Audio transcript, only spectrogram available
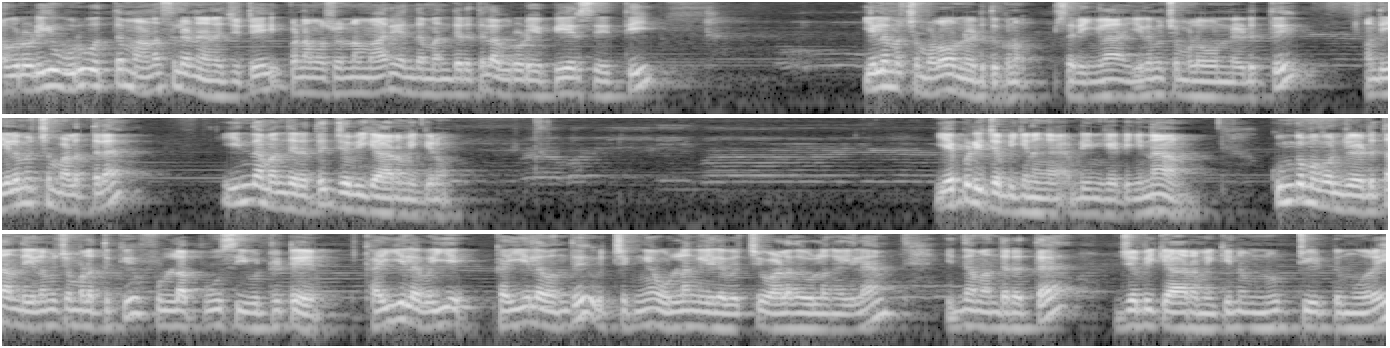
அவருடைய உருவத்தை மனசில் நினச்சிட்டு இப்போ நம்ம சொன்ன மாதிரி அந்த மந்திரத்தில் அவருடைய பேர் சேர்த்தி எலுமிச்சம்பழம் ஒன்று எடுத்துக்கணும். சரிங்களா? எலுமிச்சம்பழம் ஒன்று எடுத்து அந்த எலுமிச்சம்பழத்தில் இந்த மந்திரத்தை ஜபிக்க ஆரம்பிக்கணும். எப்படி ஜபிக்கணுங்க அப்படின்னு கேட்டிங்கன்னா குங்குமம் கொஞ்சம் எடுத்து அந்த எலுமிச்சம்பழத்துக்கு ஃபுல்லாக பூசி விட்டுட்டு கையில் வை கையில் வந்து வச்சுக்கோங்க. உள்ளங்கையில் வச்சு வலது உள்ளங்கையில் இந்த மந்திரத்தை ஜபிக்க ஆரம்பிக்கணும். நூற்றி எட்டு முறை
